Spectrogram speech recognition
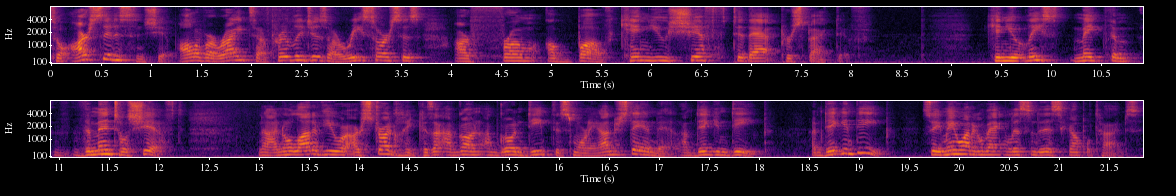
So our citizenship, all of our rights, our privileges, our resources are from above. Can you shift to that perspective? Can you at least make the, the mental shift? Now I know a lot of you are struggling because I'm going I'm going deep this morning. I understand that. I'm digging deep. I'm digging deep. So you may want to go back and listen to this a couple times.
